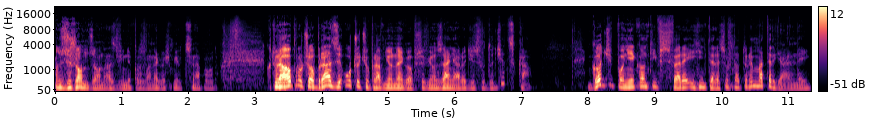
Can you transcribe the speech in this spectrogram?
Zrządzona z winy pozwanego śmierć syna powodów, która oprócz obrazy uczuć uprawnionego przywiązania rodziców do dziecka, godzi poniekąd i w sferę ich interesów natury materialnej.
